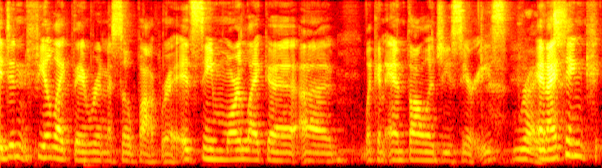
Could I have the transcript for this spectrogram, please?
it didn't feel like they were in a soap opera. It seemed more like a uh, like an anthology series. Right. And I think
